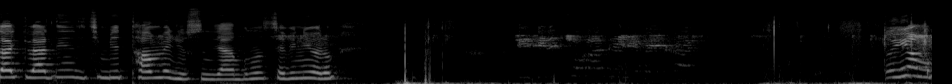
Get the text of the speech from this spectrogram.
like verdiğiniz için bir tam veriyorsunuz yani bunu seviniyorum. Duyuyor mu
